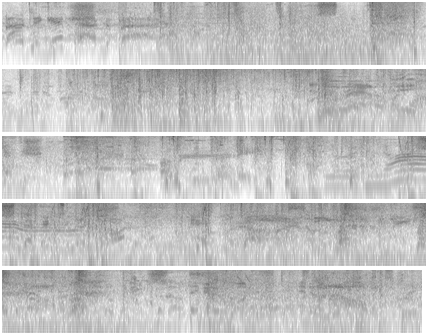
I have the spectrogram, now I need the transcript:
About to get pacified. Rampage. Good. Step into the dark and die. Enemy killing spree.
